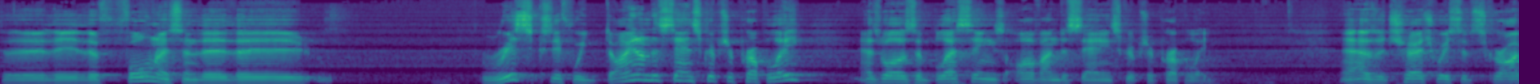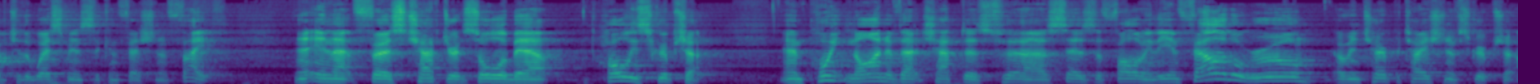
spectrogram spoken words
the, the, the fullness and the, the risks if we don't understand Scripture properly, as well as the blessings of understanding Scripture properly. As a church, we subscribe to the Westminster Confession of Faith. In that first chapter, it's all about Holy Scripture. And point nine of that chapter uh, says the following The infallible rule of interpretation of Scripture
